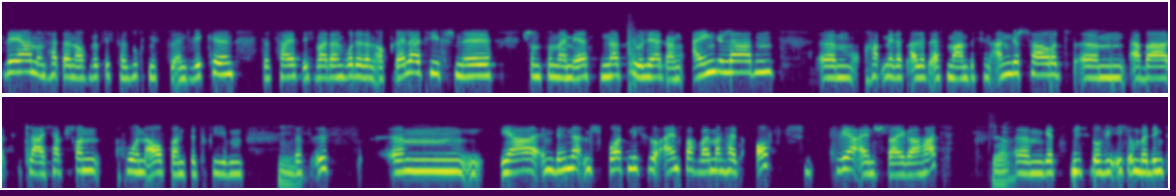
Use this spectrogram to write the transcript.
wären und hat dann auch wirklich versucht, mich zu entwickeln. Das heißt, ich war dann, wurde dann auch relativ schnell schon zu meinem ersten Nazio-Lehrgang eingeladen, ähm, habe mir das alles erstmal ein bisschen angeschaut, ähm, aber klar, ich habe schon hohen Aufwand betrieben. Hm. Das ist ähm, ja im Behindertensport nicht so einfach, weil man halt oft Quereinsteiger hat. Ja. Ähm, jetzt nicht so wie ich unbedingt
